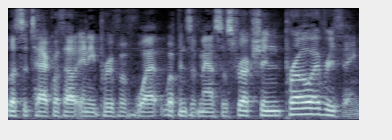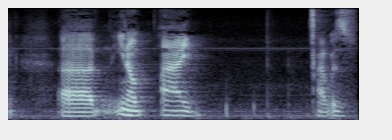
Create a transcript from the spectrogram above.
let's attack without any proof of weapons of mass destruction, pro everything. Uh, you know, I I was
